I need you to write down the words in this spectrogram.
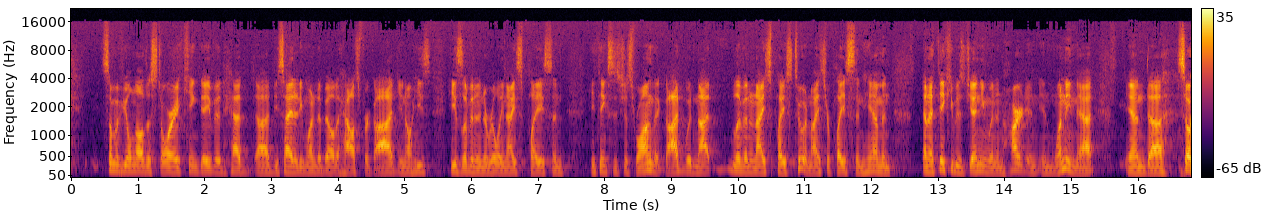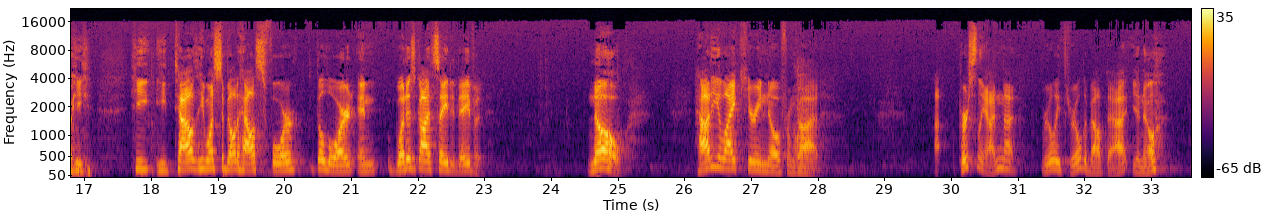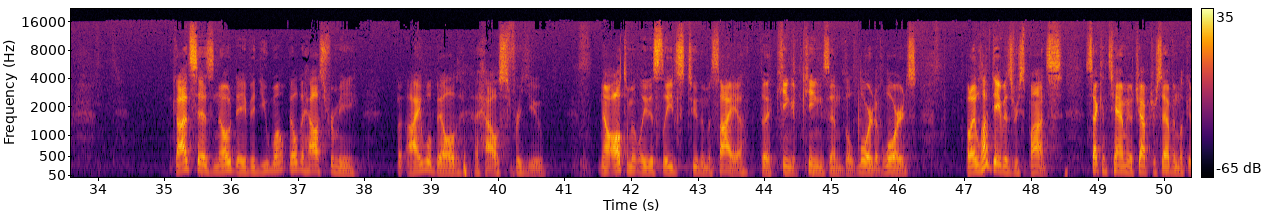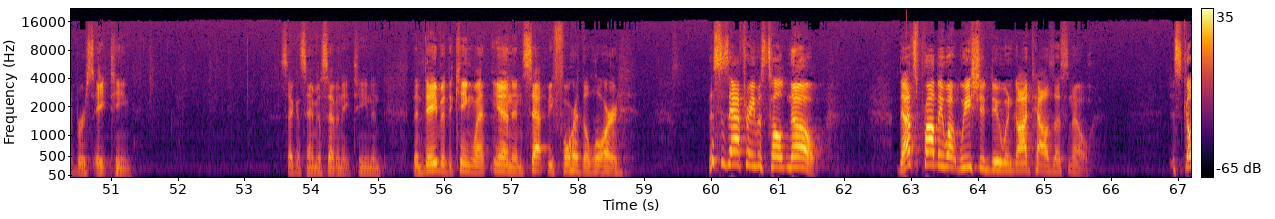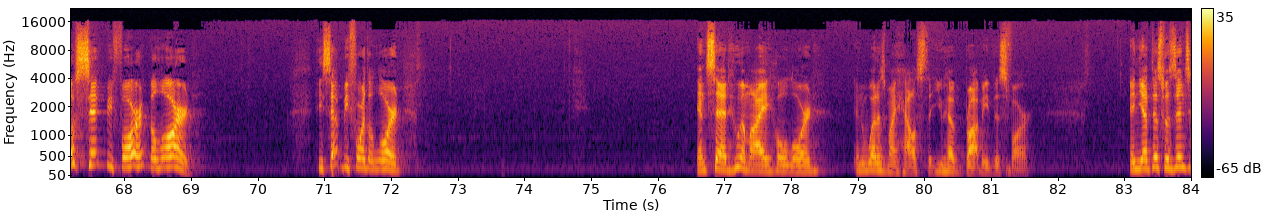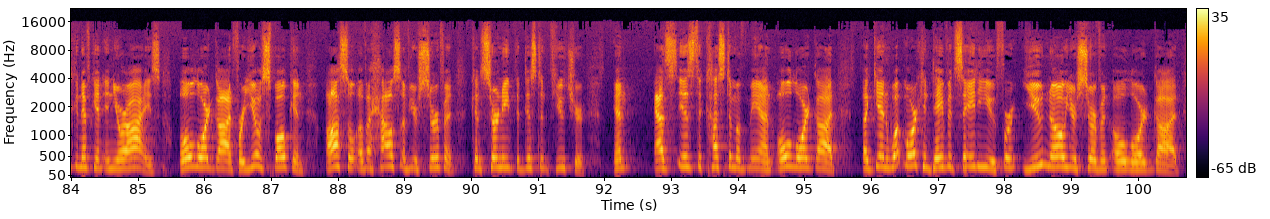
some of you will know the story. King David had uh, decided he wanted to build a house for God. You know, he's, he's living in a really nice place, and he thinks it's just wrong that God would not live in a nice place too, a nicer place than him. And, and I think he was genuine in heart in, in wanting that. And uh, so he, he, he, tells, he wants to build a house for the Lord. And what does God say to David? No. How do you like hearing no from God? Personally, I'm not really thrilled about that, you know. God says, No, David, you won't build a house for me, but I will build a house for you. Now, ultimately, this leads to the Messiah, the King of Kings and the Lord of Lords. But I love David's response. 2 Samuel chapter 7, look at verse 18. 2 Samuel 7 18. And then David the king went in and sat before the Lord. This is after he was told no. That's probably what we should do when God tells us no. Just go sit before the Lord. He sat before the Lord and said, Who am I, O Lord? And what is my house that you have brought me this far? And yet this was insignificant in your eyes, O Lord God, for you have spoken also of a house of your servant concerning the distant future. And as is the custom of man, O Lord God, again, what more can David say to you? For you know your servant, O Lord God.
